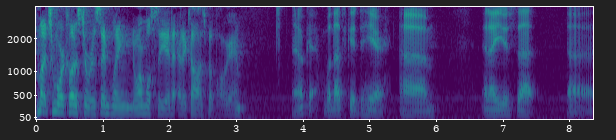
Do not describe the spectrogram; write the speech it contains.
much more close to resembling normalcy at, at a college football game. Okay, well that's good to hear. Um, and I used that uh,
